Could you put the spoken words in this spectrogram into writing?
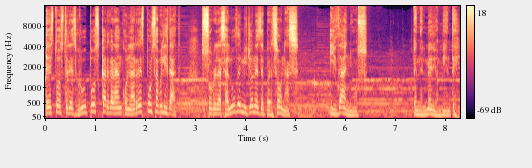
estos tres grupos cargarán con la responsabilidad sobre la salud de millones de personas y daños en el medio ambiente.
